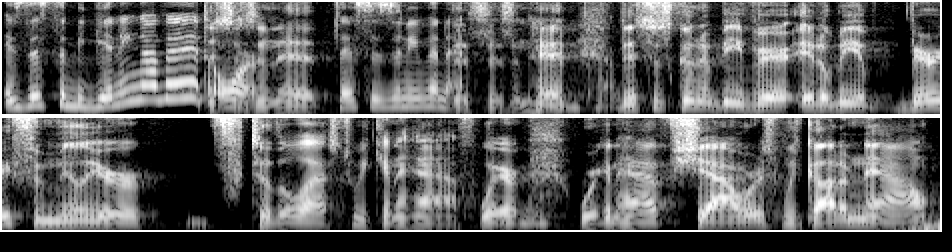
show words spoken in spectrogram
Is this the beginning of it? This or isn't it. This isn't even it. This isn't it. Okay. This is going to be very. It'll be very familiar to the last week and a half, where mm-hmm. we're going to have showers. We've got them now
